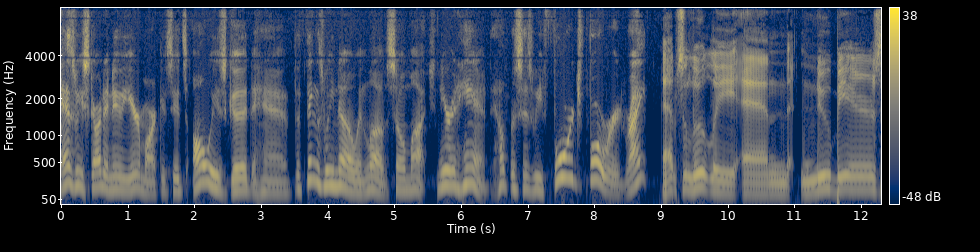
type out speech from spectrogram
As we start a new year, Markus, it's always good to have the things we know and love so much near at hand to help us as we forge forward, right? Absolutely. And new beers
